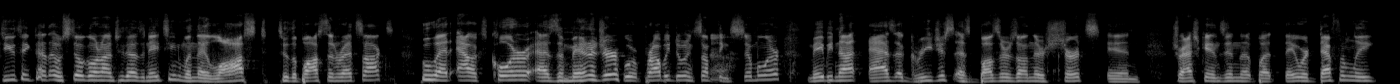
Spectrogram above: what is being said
Do you think that that was still going on in 2018 when they lost to the Boston Red Sox, who had Alex Cora as the manager, who were probably doing something Yeah. similar, maybe not as egregious as buzzers on their shirts and trash cans in the, but they were definitely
